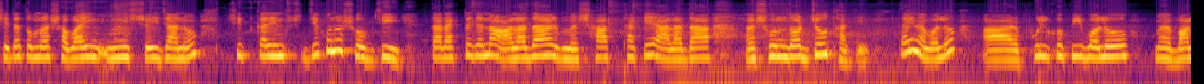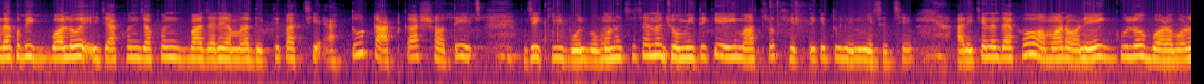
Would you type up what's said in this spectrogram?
সেটা তোমরা সবাই নিশ্চয়ই জানো। শীতকালীন যে কোনো সবজি, তার একটা যেন আলাদা স্বাদ থাকে, আলাদা সৌন্দর্যও থাকে। তাই না বলো? আর ফুলকপি বলো বাঁধাকপি বলো, এই যে এখন যখন বাজারে আমরা দেখতে পাচ্ছি এত টাটকা সতেজ, যে কি বলব, মনে হচ্ছে যেন জমি থেকে এই মাত্র ক্ষেত থেকে তুলে নিয়ে এসেছে। আর এখানে দেখো আমার অনেকগুলো বড় বড়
